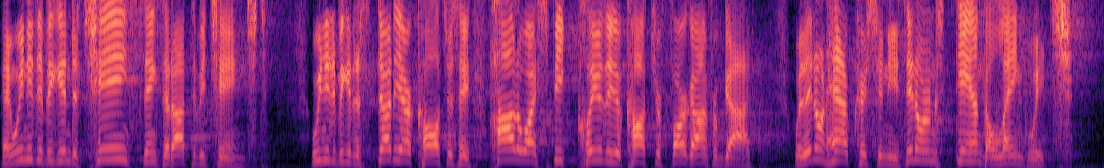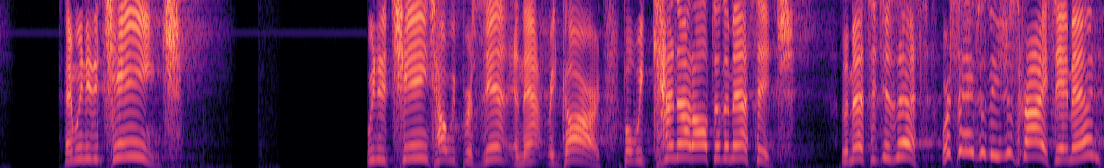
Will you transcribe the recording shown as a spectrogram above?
And we need to begin to change things that ought to be changed. We need to begin to study our culture and say, how do I speak clearly to a culture far gone from God? where they don't have Christianese, they don't understand the language. And we need to change. We need to change how we present in that regard, but we cannot alter the message. The message is this we're saved with Jesus Christ, amen?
